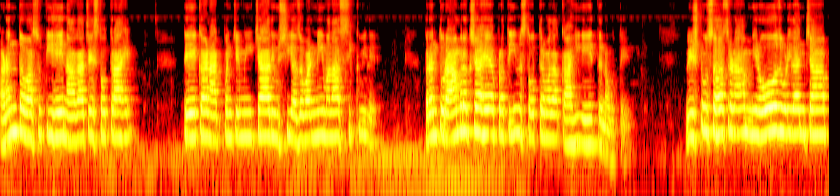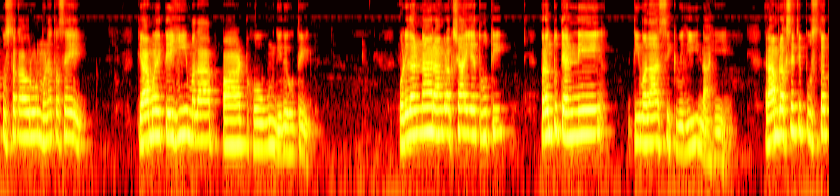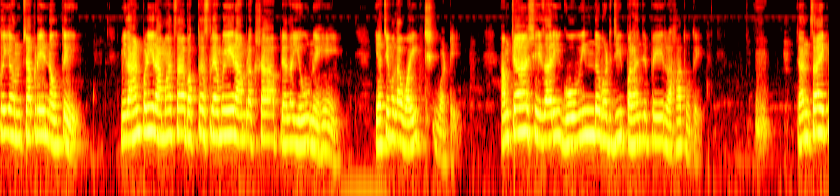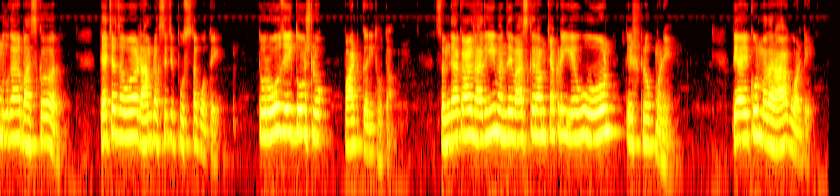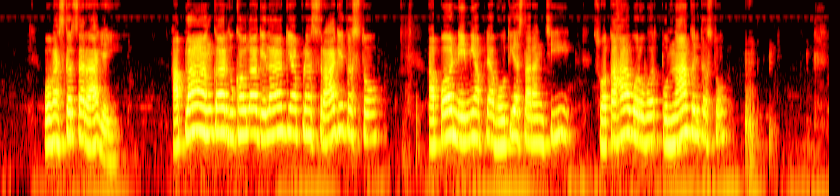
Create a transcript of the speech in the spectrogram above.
अनंत वासुकी हे नागाचे स्तोत्र आहे। ते एका नागपंचमीच्या दिवशी आजोबांनी मला शिकविले। परंतु रामरक्षा हे अप्रतिम स्तोत्र मला काही येत नव्हते। विष्णू सहस्रनाम मी रोज वडिलांच्या पुस्तकावरून म्हणत असे त्यामुळे तेही मला पाठ होऊन गेले होते. वडिलांना रामरक्षा येत होती परंतु त्यांनी ती मला शिकविली नाही. रामरक्षेचे पुस्तकही आमच्याकडे नव्हते. मी लहानपणी रामाचा भक्त असल्यामुळे रामरक्षा आपल्याला येऊ नये याचे मला वाईट वाटे. आमच्या शेजारी गोविंद भटजी परांजपे राहत होते. त्यांचा एक मुलगा भास्कर. त्याच्याजवळ रामरक्षेचे पुस्तक होते. तो रोज एक दोन श्लोक पाठ करीत होता. संध्याकाळ झाली म्हणजे भास्कर आमच्याकडे येऊन ते श्लोक म्हणे. ते ऐकून मला राग वाटे. व भास्करचा राग येई. आपला अहंकार दुखावला गेला की आपणास राग येत असतो. आपण नेहमी आपल्या भोवती असणाऱ्यांची स्वतःबरोबर तुलना करीत असतो.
